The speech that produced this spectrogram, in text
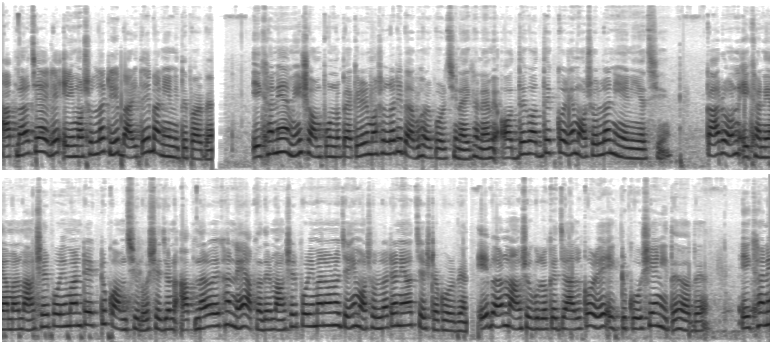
আপনারা চাইলে এই মশলাটি বাড়িতেই বানিয়ে নিতে পারবেন। এখানে আমি সম্পূর্ণ প্যাকেটের মশলাটি ব্যবহার করছি না। এখানে আমি অর্ধেক অর্ধেক করে মশলা নিয়ে নিয়েছি। কারণ এখানে আমার মাংসের পরিমাণটা একটু কম ছিল, সেজন্য আপনারাও এখানে আপনাদের মাংসের পরিমাণ অনুযায়ী মশলাটা নেওয়ার চেষ্টা করবেন। এবার মাংসগুলোকে জাল করে একটু কষিয়ে নিতে হবে। এখানে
